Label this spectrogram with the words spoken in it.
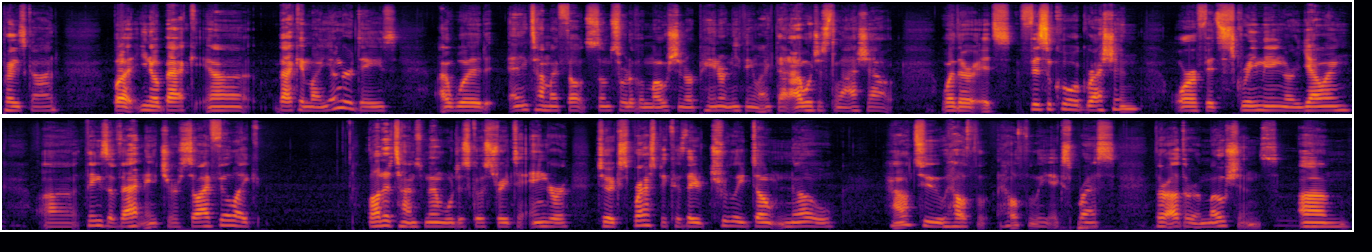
praise God. But you know, back uh, back in my younger days, I would anytime I felt some sort of emotion or pain or anything like that, I would just lash out, whether it's physical aggression or if it's screaming or yelling, uh, things of that nature. So I feel like a lot of times men will just go straight to anger to express because they truly don't know how to health, healthily express their other emotions. Um,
